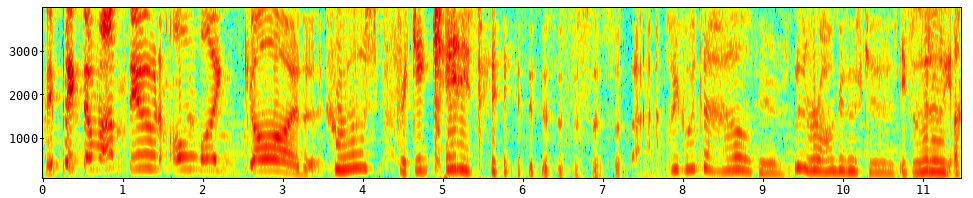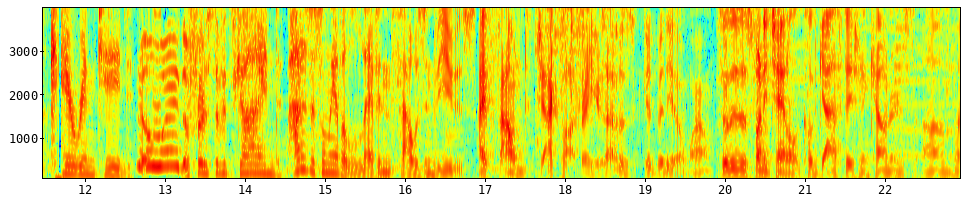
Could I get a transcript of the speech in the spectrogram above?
They picked him up, dude. Oh my god. Whose freaking kid is this? like, what the hell, dude? What is wrong with this kid? It's literally a Karen kid. No way. The first of its kind. How does this only have 11,000 views? I found jackpot right here. That was a good video. Wow. So there's this funny channel called Gas Station Encounters. Um,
